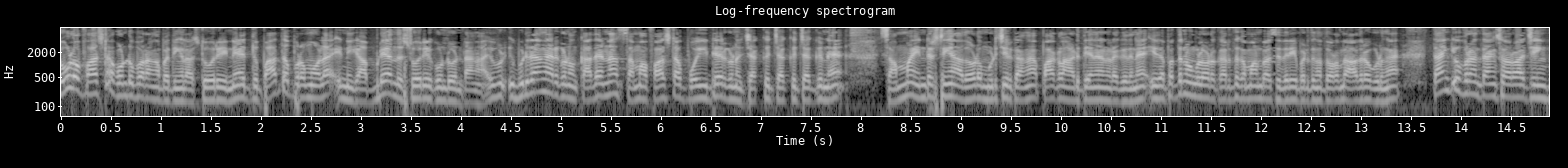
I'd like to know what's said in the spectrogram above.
எவ்வளோ ஃபாஸ்ட்டாக கொண்டு போகிறாங்க பார்த்தீங்களா ஸ்டோரி நேற்று பார்த்த ப்ரொமோவில் இன்றைக்கி அப்படியே அந்த ஸ்டோரியை கொண்டு வந்துட்டாங்க. இப்படி இப்படி தாங்க இருக்கணும். கதைன்னா செம்ம ஃபாஸ்ட்டாக போய்கிட்டே இருக்கணும். சக்கு சக்கு சக்குன்னு. செம்ம இன்ட்ரெஸ்டிங்காக அதோட முடிச்சிருக்காங்க. பார்க்கலாம் அடுத்து என்ன நடக்குதுன்னு. இதை பற்றின உங்களோட கருத்து கமெண்ட் பாக்ஸ் தெரியப்படுத்துங்க. தொடர்ந்து ஆதரவு கொடுங்க. தேங்க்யூ ஃப்ரெண்ட் தேங்க்ஸ் ஃபார் வாட்சிங்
